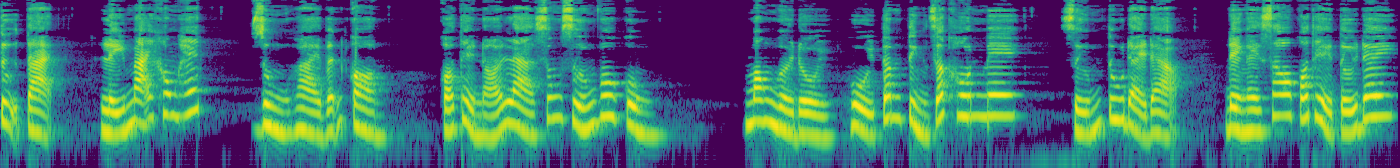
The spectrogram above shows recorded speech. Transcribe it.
tự tại, lấy mãi không hết, dùng hoài vẫn còn, có thể nói là sung sướng vô cùng. Mong người đời hồi tâm tỉnh giấc hôn mê, sớm tu đại đạo, để ngày sau có thể tới đây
